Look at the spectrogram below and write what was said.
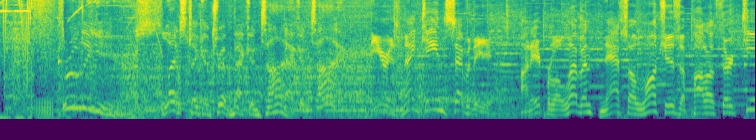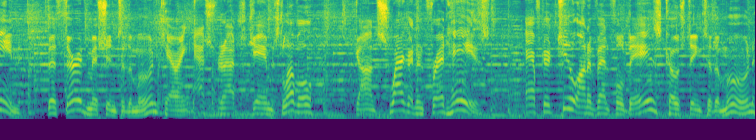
Through the years, let's take a trip back in time. Back in time. The year is 1970. On April 11th, NASA launches Apollo 13, the third mission to the moon carrying astronauts James Lovell, John Swigert, and Fred Haise. After two uneventful days coasting to the moon,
